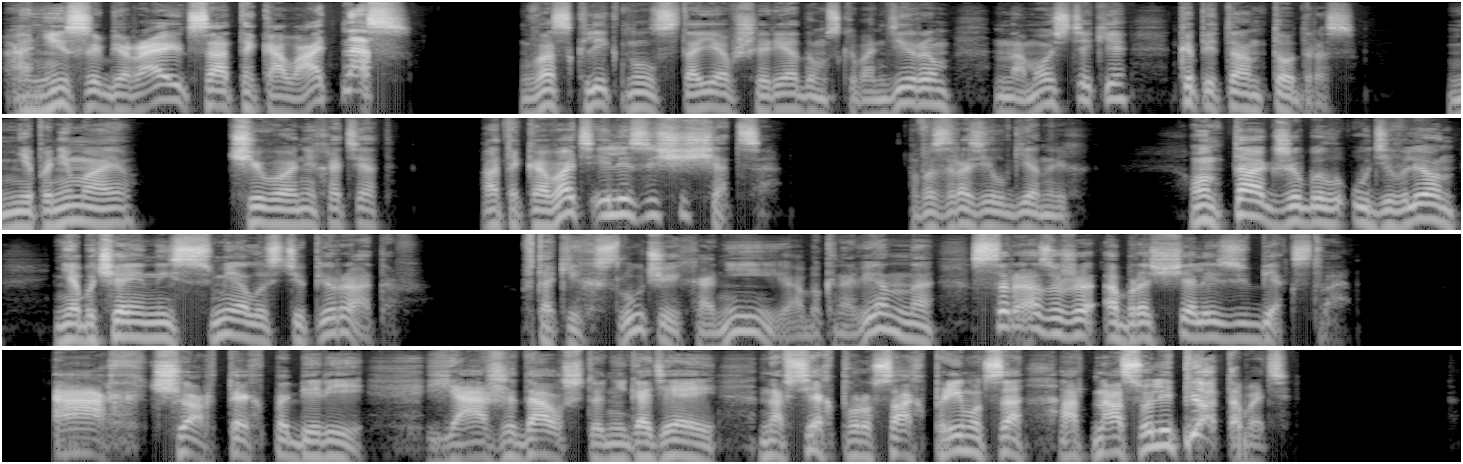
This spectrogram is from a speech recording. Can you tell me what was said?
Они собираются атаковать нас?» — воскликнул стоявший рядом с командиром на мостике капитан Тодрос. «Не понимаю, чего они хотят? Атаковать или защищаться?» — возразил Генрих. Он также был удивлен необычайной смелостью пиратов. В таких случаях они, обыкновенно, сразу же обращались в бегство. Ах, черт их побери! Я ожидал, что негодяи на всех парусах примутся от нас улепетывать.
